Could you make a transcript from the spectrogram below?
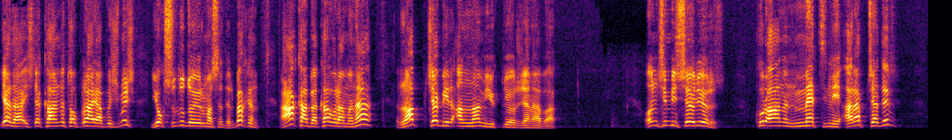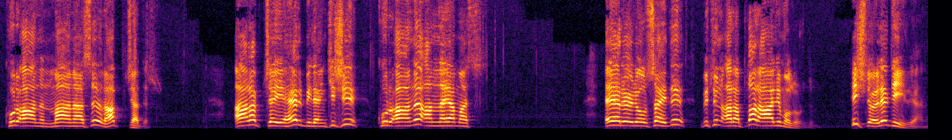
ya da işte karnı toprağa yapışmış yoksulu doyurmasıdır. Bakın akabe kavramına Rabça bir anlam yüklüyor Cenab-ı Hak. Onun için biz söylüyoruz. Kur'an'ın metni Arapçadır. Kur'an'ın manası Rabçadır. Arapçayı her bilen kişi Kur'an'ı anlayamaz. Eğer öyle olsaydı bütün Araplar alim olurdu. Hiç de öyle değil yani.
